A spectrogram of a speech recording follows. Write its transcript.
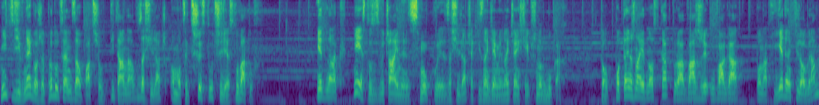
Nic dziwnego, że producent zaopatrzył Titana w zasilacz o mocy 330 W. Jednak nie jest to zwyczajny, smukły zasilacz, jaki znajdziemy najczęściej przy notebookach. To potężna jednostka, która waży, uwaga, ponad 1 kg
